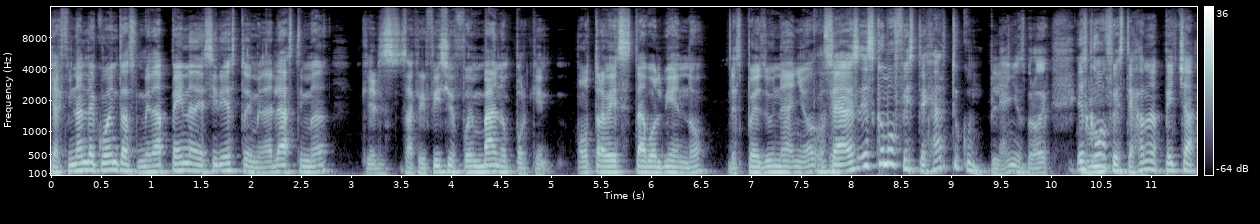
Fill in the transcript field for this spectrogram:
Y al final de cuentas me da pena decir esto y me da lástima que el sacrificio fue en vano porque otra vez está volviendo después de un año. O sea, es, como festejar tu cumpleaños, brother. Es como festejar una fecha,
